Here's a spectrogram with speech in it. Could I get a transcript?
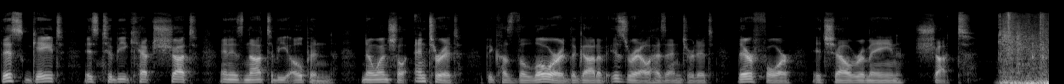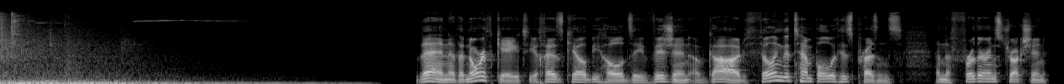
This gate is to be kept shut and is not to be opened. No one shall enter it, because the Lord, the God of Israel, has entered it. Therefore it shall remain shut. Then at the north gate, Yechezkel beholds a vision of God filling the temple with his presence, and the further instruction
